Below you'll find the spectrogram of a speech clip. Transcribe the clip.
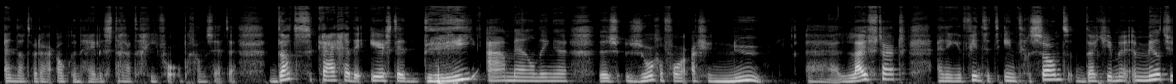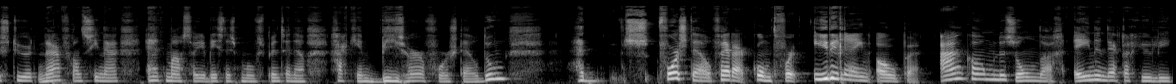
En dat we daar ook een hele strategie voor op gaan zetten. Dat krijgen de eerste drie aanmeldingen. Dus zorg ervoor als je nu uh, luistert en je vindt het interessant dat je me een mailtje stuurt naar francina@masteryourbusinessmoves.nl. Ga ik je een bizar voorstel doen. Het voorstel verder komt voor iedereen open. Aankomende zondag 31 juli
